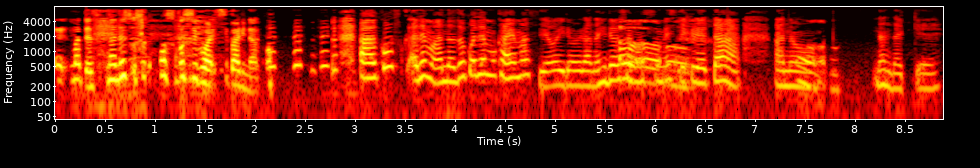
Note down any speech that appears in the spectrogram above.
え、待って、なんでそ、そこそこ縛り、縛りなの？あ、コスコ、あでもあの、どこでも買えますよ。いろいろあの、ひろさんがおすすめしてくれた、あの、なんだっけ、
